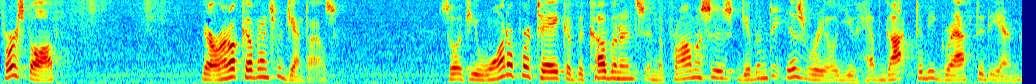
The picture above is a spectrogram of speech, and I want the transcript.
first off, there are no covenants with Gentiles. So if you want to partake of the covenants and the promises given to Israel, you have got to be grafted in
